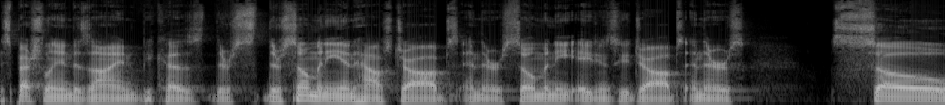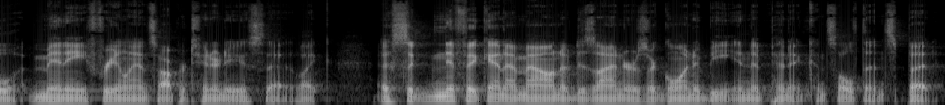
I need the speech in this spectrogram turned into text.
especially in design because there's there's so many in-house jobs and there's so many agency jobs and there's so many freelance opportunities that like a significant amount of designers are going to be independent consultants. But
